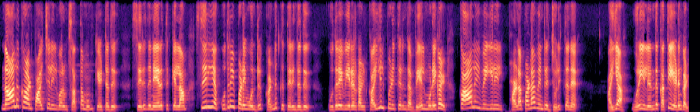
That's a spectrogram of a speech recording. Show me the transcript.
நாலு கால் பாய்ச்சலில் வரும் சத்தமும் கேட்டது. சிறிது நேரத்துக்கெல்லாம் சிறிய குதிரைப்படை ஒன்று கண்ணுக்கு தெரிந்தது. குதிரை வீரர்கள் கையில் பிடித்திருந்த வேல்முனைகள் காலை வெயிலில் பளபளவென்று ஜொலித்தன. ஐயா உரையிலிருந்து கத்தியை எடுங்கள்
